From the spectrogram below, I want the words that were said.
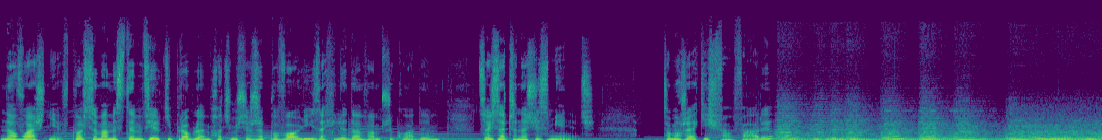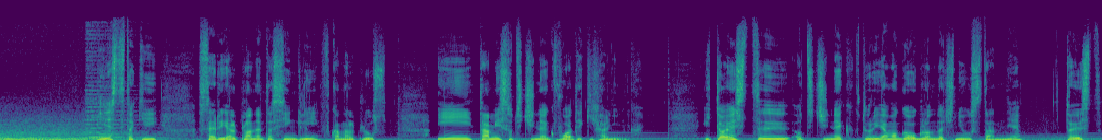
No właśnie, w Polsce mamy z tym wielki problem, choć myślę, że powoli, za chwilę dam wam przykłady, coś zaczyna się zmieniać. To może jakieś fanfary? Jest taki serial Planeta Singli w Kanal Plus i tam jest odcinek Władek i Halinka. I to jest y, odcinek, który ja mogę oglądać nieustannie. To jest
